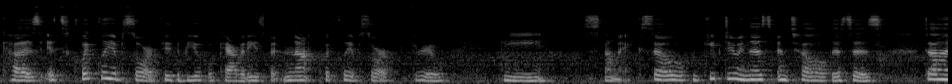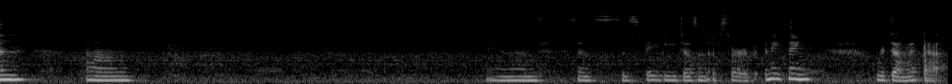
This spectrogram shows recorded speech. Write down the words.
because it's quickly absorbed through the buccal cavities, but not quickly absorbed through the stomach. So we keep doing this until this is done. Um, and since this baby doesn't absorb anything, we're done with that.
